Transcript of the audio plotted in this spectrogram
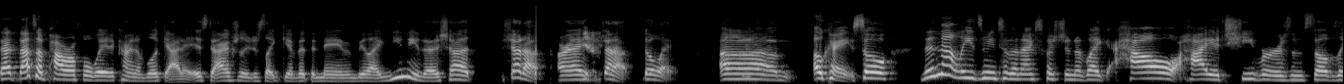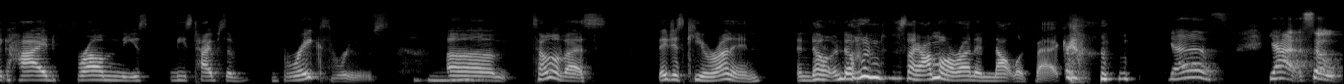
that that's a powerful way to kind of look at it is to actually just like give it the name and be like you need to shut shut up, all right? Yeah. Shut up. Go away. Um okay, so then that leads me to the next question of like how high achievers themselves like hide from these these types of breakthroughs. Mm-hmm. um some of us they just keep running and don't don't just like i'm gonna run and not look back. Yes. Yeah so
